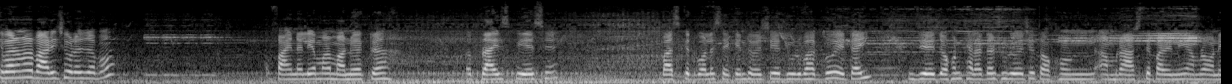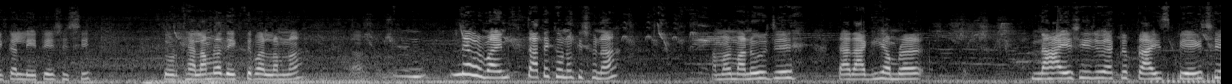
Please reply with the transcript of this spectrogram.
এবার আমরা বাড়ি চলে যাব ফাইনালি আমার মানু একটা প্রাইজ পেয়েছে। বাস্কেটবলে সেকেন্ড হয়েছে। দুর্ভাগ্য এটাই যে যখন খেলাটা শুরু হয়েছে তখন আমরা আসতে পারিনি। আমরা অনেকটা লেটে এসেছি। তোর খেলা আমরা দেখতে পারলাম না। নেভার মাইন্ড তাতে কোনো কিছু না। আমার মানুষ যে তার আগেই আমরা না এসে যে একটা প্রাইজ পেয়েছে,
